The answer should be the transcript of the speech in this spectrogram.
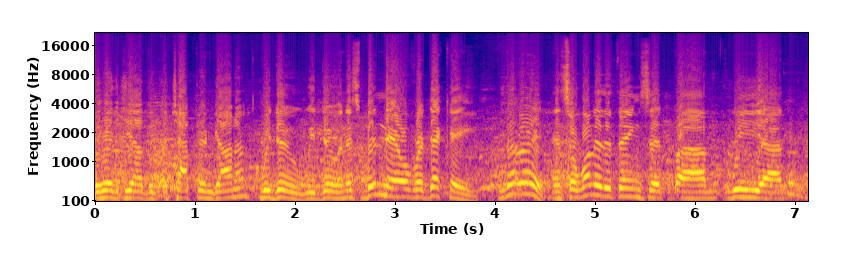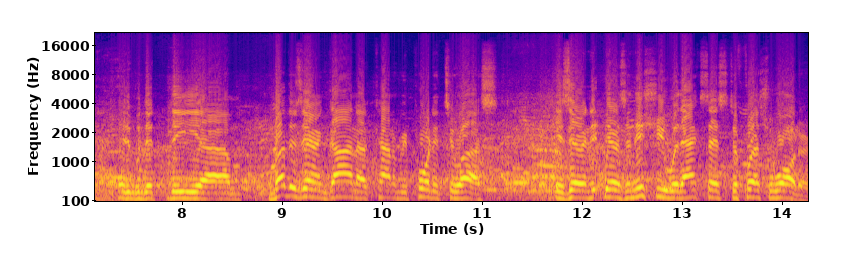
We hear that you have a, a chapter in Ghana. We do, we do, and it's been there over a decade. Is that right? And so one of the things that um, we, uh, the, the um, brothers there in Ghana kind of reported to us is there an, there's an issue with access to fresh water.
